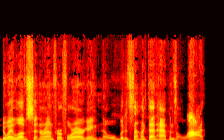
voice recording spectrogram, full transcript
do I love sitting around for a four hour game? No, but it's not like that happens a lot.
